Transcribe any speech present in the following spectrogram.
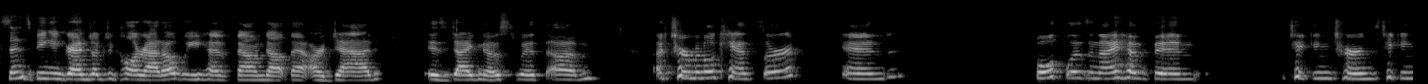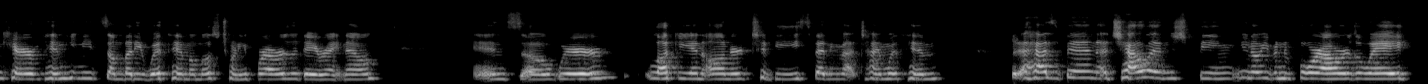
since being in grand junction colorado we have found out that our dad is diagnosed with um, a terminal cancer and both Liz and I have been taking turns taking care of him. He needs somebody with him almost 24 hours a day right now. And so we're lucky and honored to be spending that time with him. But it has been a challenge being, you know, even four hours away.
